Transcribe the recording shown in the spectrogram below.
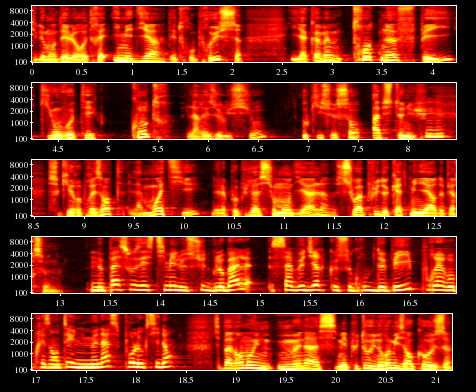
qui demandait le retrait immédiat des troupes russes, il y a quand même 39 pays qui ont voté contre la résolution ou qui se sont abstenus, Mhm. ce qui représente la moitié de la population mondiale, soit plus de 4 milliards de personnes. Ne pas sous-estimer le Sud global, ça veut dire que ce groupe de pays pourrait représenter une menace pour l'Occident? C'est pas vraiment une menace, mais plutôt une remise en cause.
